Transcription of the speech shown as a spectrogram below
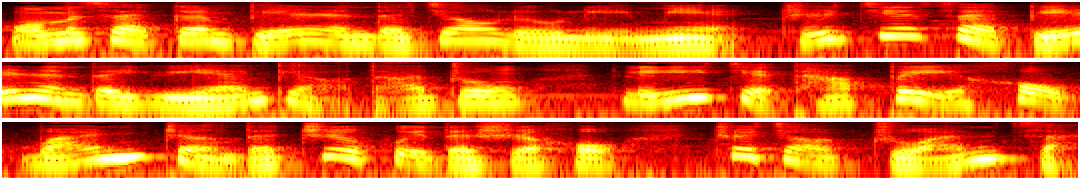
我们在跟别人的交流里面，直接在别人的语言表达中理解他背后完整的智慧的时候，这叫转载。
